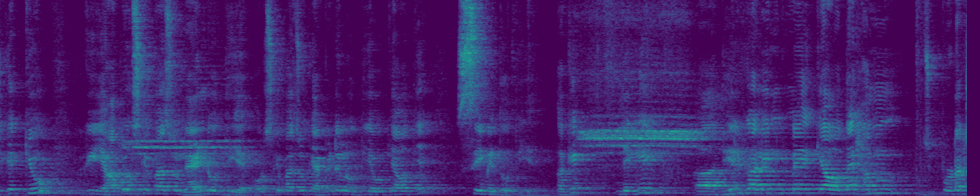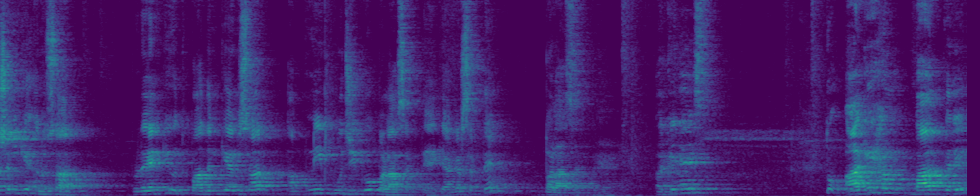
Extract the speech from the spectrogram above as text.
ठीक है? क्यों? क्योंकि यहाँ पे उसके पास जो लैंड होती है और उसके पास जो कैपिटल होती है वो क्या होती है? सीमित होती है। ओके लेकिन दीर्घकालीन में क्या होता है? हम प्रोडक्शन के अनुसार प्रोडक्शन के उत्पादन के अनुसार अपनी पूंजी को बढ़ा सकते हैं। क्या कर सकते हैं? बढ़ा सकते हैं। ओके गाइस तो आगे हम बात करें।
